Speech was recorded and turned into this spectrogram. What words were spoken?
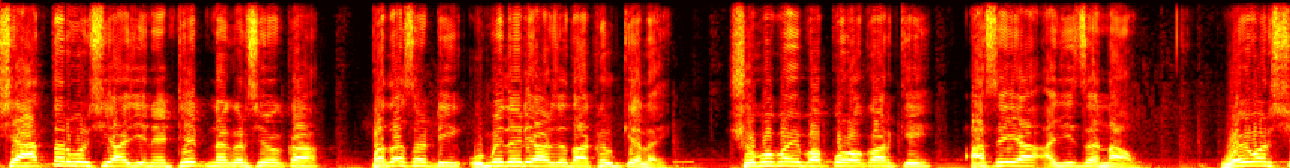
शहात्तर वर्षीय आजीने थेट नगरसेवका पदासाठी उमेदवारी अर्ज दाखल केलाय. शोभाबाई बापूराव कारके असे या आजीचं नाव. वय वर्ष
